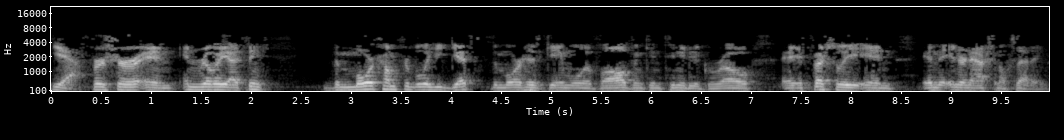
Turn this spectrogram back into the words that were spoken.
Yeah, for sure, and and really, I think the more comfortable he gets, the more his game will evolve and continue to grow, especially in in the international setting.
